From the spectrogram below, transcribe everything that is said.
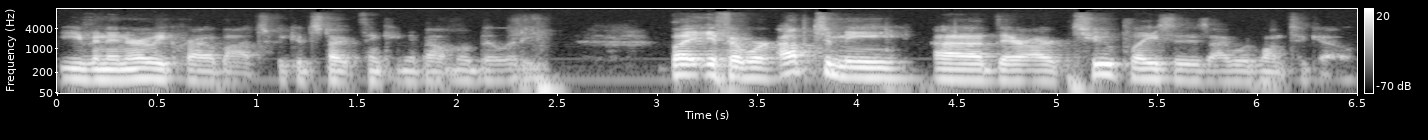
even in early cryobots we could start thinking about mobility. But if it were up to me, uh, there are two places I would want to go.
